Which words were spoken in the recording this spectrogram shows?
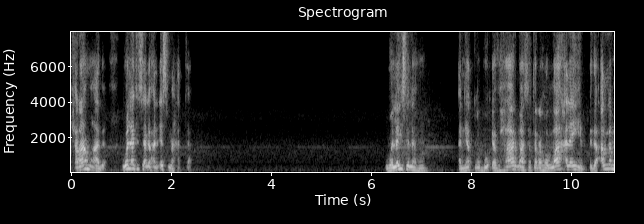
حرام هذا. ولا تسألوا عن اسمه حتى. وليس لهم أن يطلبوا إظهار ما ستره الله عليهم. إذا الله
